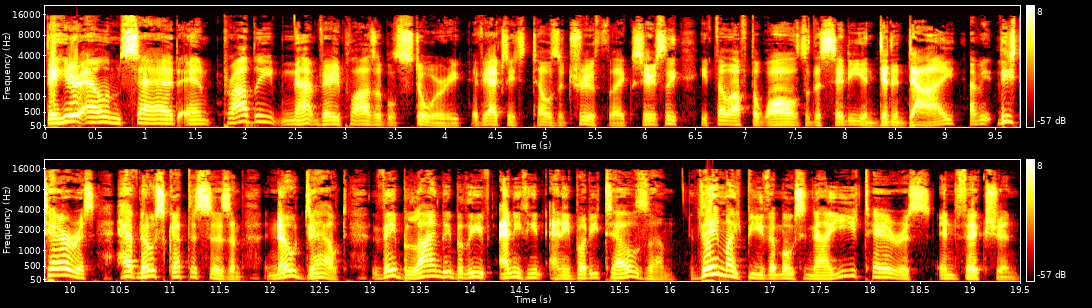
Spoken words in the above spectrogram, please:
They hear Alum's sad and probably not very plausible story, if he actually tells the truth. Like, seriously, he fell off the walls of the city and didn't die? I mean, these terrorists have no skepticism, no doubt. They blindly believe anything anybody tells them. They might be the most naive terrorists in fiction.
